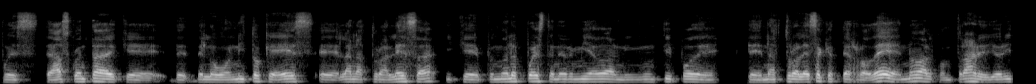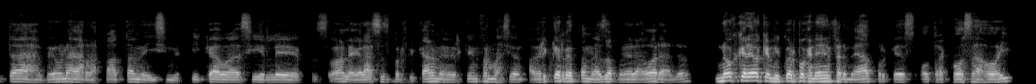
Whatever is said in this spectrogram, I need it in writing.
pues te das cuenta de que de, lo bonito que es eh, la naturaleza y que pues no le puedes tener miedo a ningún tipo de, de naturaleza que te rodee, ¿no? Al contrario, yo ahorita veo una garrapata me, y si me pica voy a decirle, pues, órale, gracias por picarme, a ver qué información, a ver qué reto me vas a poner ahora, ¿no? No creo que mi cuerpo genere enfermedad porque es otra cosa hoy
